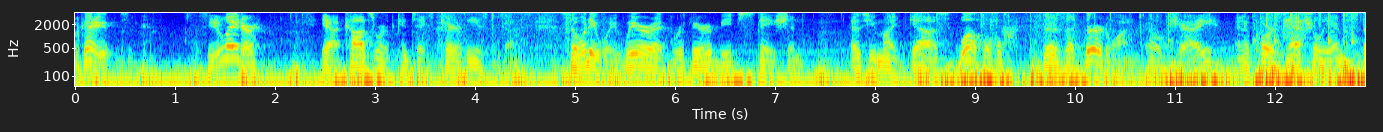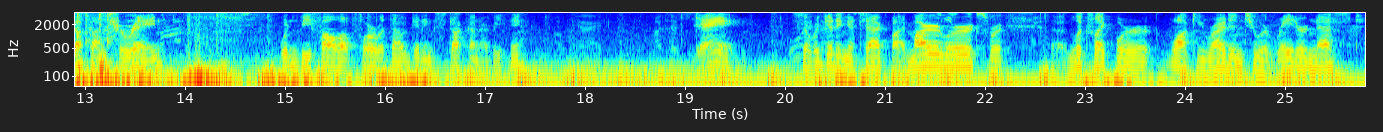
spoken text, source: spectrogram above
Okay, see you later. Yeah, Codsworth can take care of these guys. So anyway, we're at Revere Beach Station, as you might guess. Whoa, there's a third one. Okay, and of course, naturally, I'm stuck on terrain. Wouldn't be Fallout 4 without getting stuck on everything. Dang. So we're getting attacked by Mirelurks. We're uh, looks like we're walking right into a raider nest.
